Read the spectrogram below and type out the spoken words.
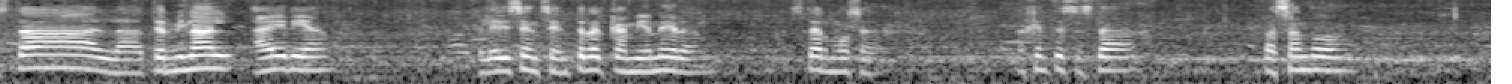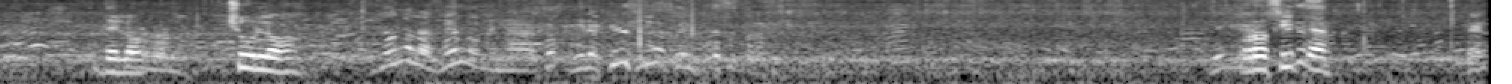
Está la terminal aérea, que le dicen central camionera. Está hermosa. La gente se está pasando de lo chulo. Yo no las vendo, nena. Son- Mira, ¿quieres ir a hacer estas para ti? Rosita. Ven.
